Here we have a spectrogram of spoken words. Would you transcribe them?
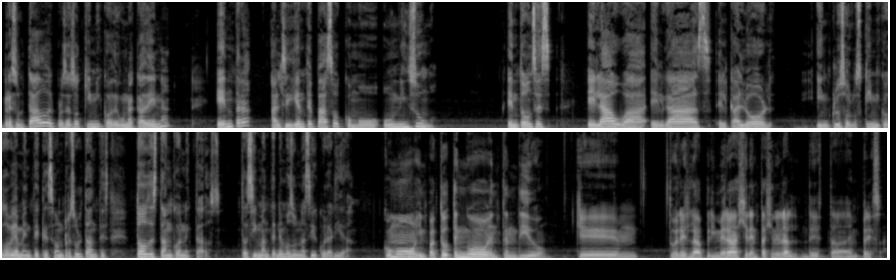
resultado del proceso químico de una cadena entra al siguiente paso como un insumo. Entonces, el agua, el gas, el calor, incluso los químicos, obviamente, que son resultantes, todos están conectados. Entonces, así mantenemos una circularidad. ¿Cómo impactó? Tengo entendido que mm, tú eres la primera gerenta general de esta empresa.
